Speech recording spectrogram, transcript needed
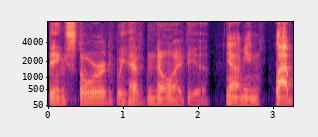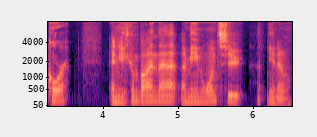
being stored we have no idea Yeah, I mean LabCorp. and you combine that i mean once you you know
